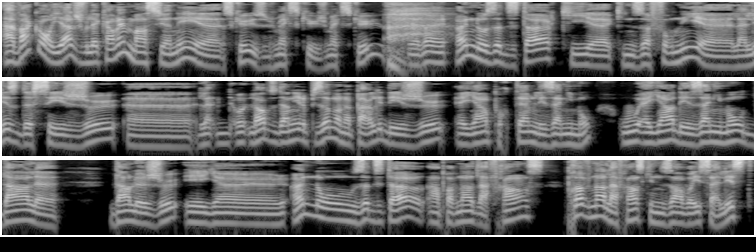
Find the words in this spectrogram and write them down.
avant qu'on y aille, je voulais quand même mentionner, euh, excuse, je m'excuse, je m'excuse. Ah. Il y avait un, un de nos auditeurs qui euh, qui nous a fourni euh, la liste de ces jeux. euh, la- lors du dernier épisode, on a parlé des jeux ayant pour thème les animaux ou ayant des animaux dans le dans le jeu. Et il y a un, un de nos auditeurs en provenance de la France, provenant de la France, qui nous a envoyé sa liste.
